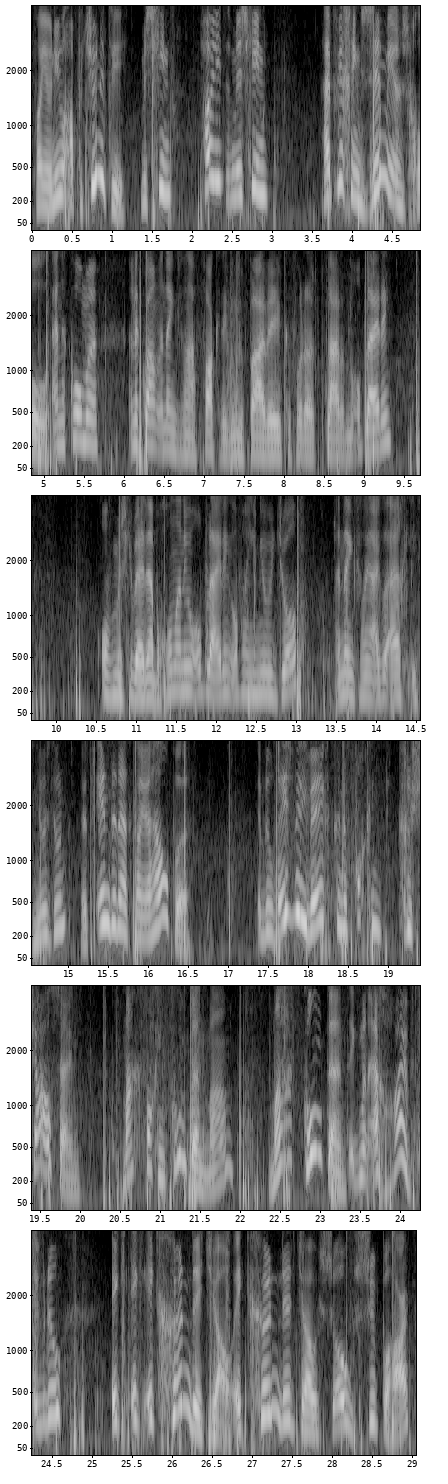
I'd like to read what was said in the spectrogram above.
van je nieuwe opportunity. Misschien, hou niet, misschien heb je geen zin meer in school. En dan komen en dan kwam en denk je van, ah, fuck ik doe een paar weken voordat ik klaar ben met mijn opleiding. Of misschien ben je net begonnen aan een nieuwe opleiding of aan je nieuwe job. En denk je van, ja, ik wil eigenlijk iets nieuws doen. Het internet kan je helpen. Ik bedoel, deze drie weken kunnen fucking cruciaal zijn. Maak fucking content, man. Maak content. Ik ben echt hyped. Ik bedoel, ik, ik, ik gun dit jou. Ik gun dit jou zo super hard.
